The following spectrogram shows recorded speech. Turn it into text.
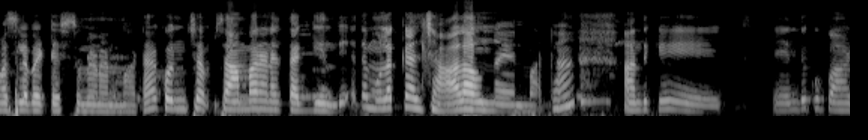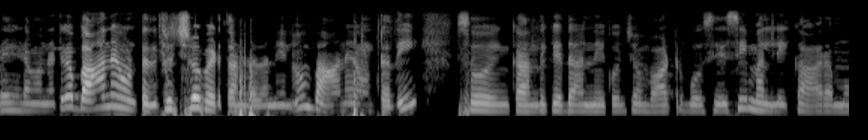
మసల పెట్టేస్తున్నాను అనమాట కొంచెం సాంబార్ అనేది తగ్గింది. అయితే ములక్కాయలు చాలా ఉన్నాయన్నమాట. అందుకే ఎందుకు పాడేయడం అన్నట్టుగా బాగానే ఉంటుంది. ఫ్రిడ్జ్లో పెడతాను కదా నేను బాగానే ఉంటుంది. సో ఇంకా అందుకే దాన్ని కొంచెం వాటర్ పోసేసి మళ్ళీ కారము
